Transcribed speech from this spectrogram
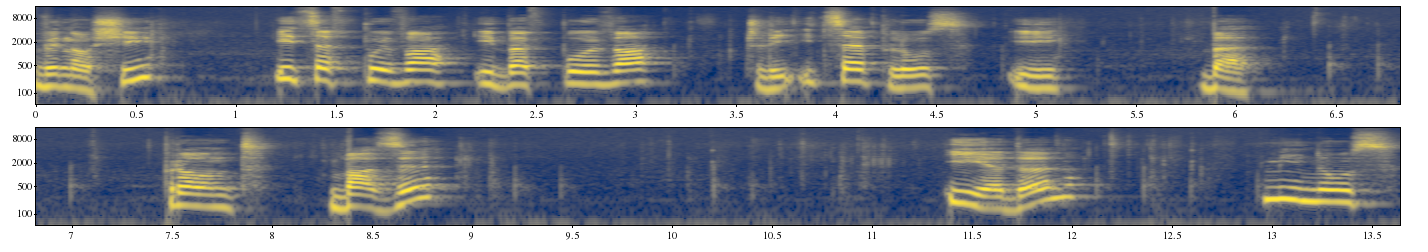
wynosi IC wpływa, IB wpływa, czyli IC plus IB. Prąd bazy I1 minus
